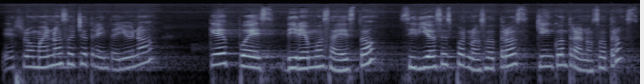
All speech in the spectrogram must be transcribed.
Es Romanos 8:31. ¿Qué pues diremos a esto? Si Dios es por nosotros, ¿quién contra nosotros?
